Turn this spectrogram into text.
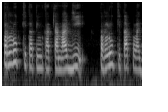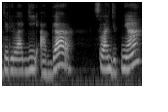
perlu kita tingkatkan lagi, perlu kita pelajari lagi agar selanjutnya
